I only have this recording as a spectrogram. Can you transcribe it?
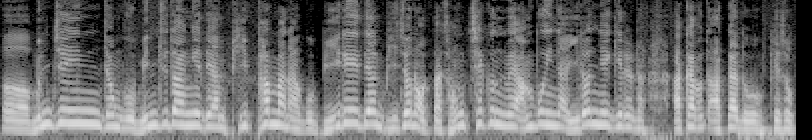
어, 문재인 정부 민주당에 대한 비판만 하고 미래에 대한 비전은 없다. 정책은 왜 안 보이냐 이런 얘기를 아까 아까도 계속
